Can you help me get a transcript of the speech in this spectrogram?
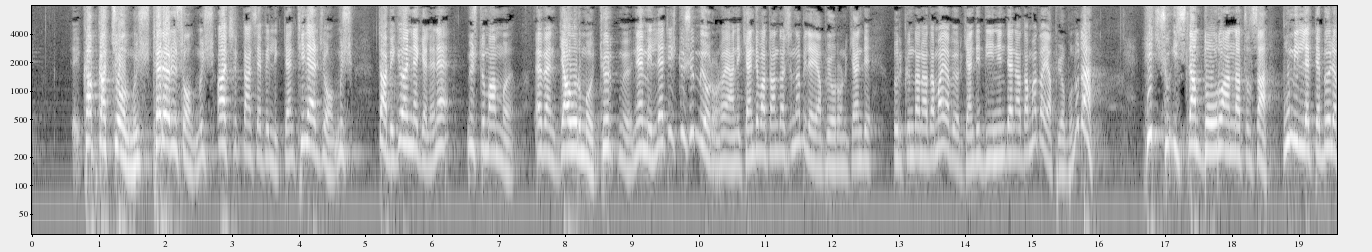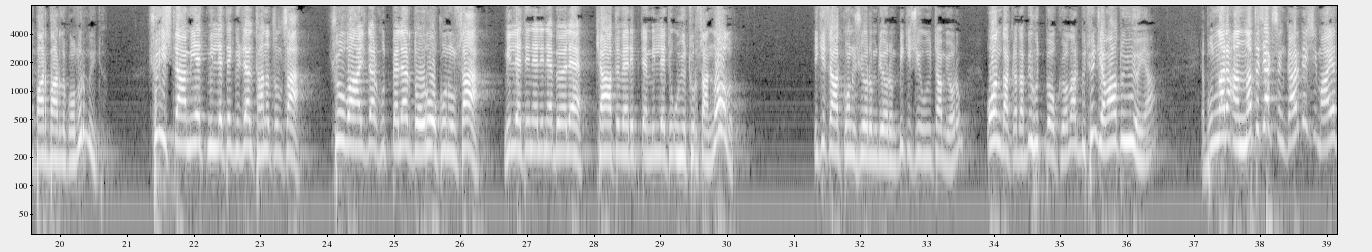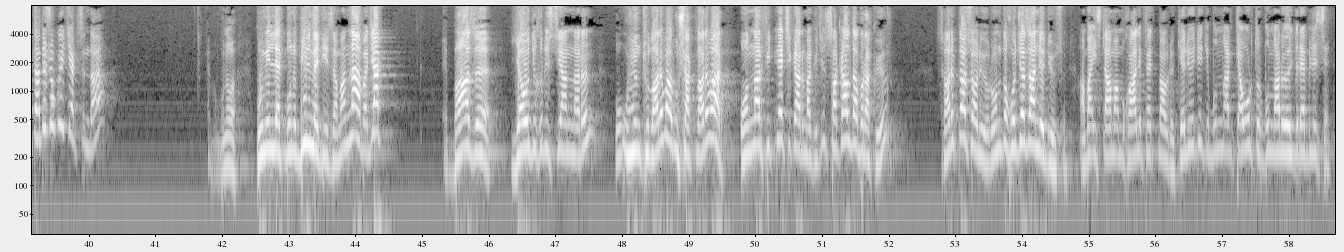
e, kapkaççı olmuş, terörist olmuş, açlıktan, sefillikten, tilerci olmuş. Tabii ki önüne gelene Müslüman mı, efendim gavur mu, Türk mü, ne millet hiç düşünmüyor onu. Yani kendi vatandaşına bile yapıyor onu. Kendi ırkından adama yapıyor. Kendi dininden adama da yapıyor bunu da. Hiç şu İslam doğru anlatılsa bu millette böyle barbarlık olur muydu? Şu İslamiyet millete güzel tanıtılsa, şu vaazler, hutbeler doğru okunulsa, milletin eline böyle kağıtı verip de milleti uyutursan ne olur? İki saat konuşuyorum diyorum, bir kişiyi uyutamıyorum. On dakikada bir hutbe okuyorlar, bütün cemaat uyuyor ya. E bunları anlatacaksın kardeşim, ayet hadis okuyacaksın da. E bunu, bu millet bunu bilmediği zaman ne yapacak? E bazı Yahudi Hristiyanların uyuntuları var, uşakları var. Onlar fitne çıkarmak için sakal da bırakıyor. Sarık da sarıyor. Onu da hoca zannediyorsun. Ama İslam'a muhalif fetva veriyor. Geliyor diyor ki bunlar gavurdur, bunları öldürebilirsin.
